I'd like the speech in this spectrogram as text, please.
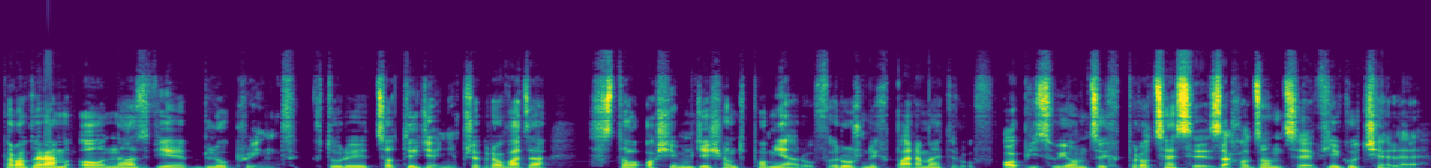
program o nazwie Blueprint, który co tydzień przeprowadza 180 pomiarów różnych parametrów opisujących procesy zachodzące w jego ciele.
